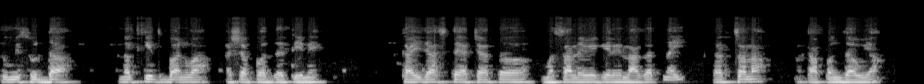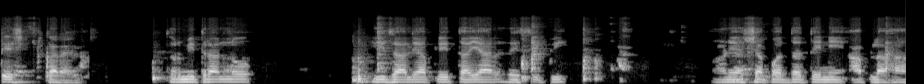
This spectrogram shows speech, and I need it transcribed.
तुम्ही सुद्धा नक्कीच बनवा अशा पद्धतीने. काही जास्त याच्यात मसाले वगैरे लागत नाही. तर चला आता आपण जाऊया टेस्ट करायला. तर मित्रांनो ही झाली आपली तयार रेसिपी आणि अशा पद्धतीने आपला हा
